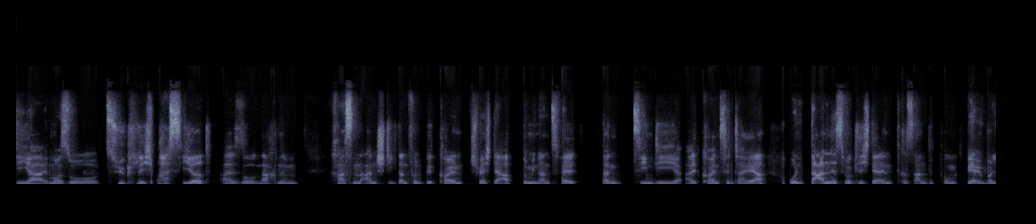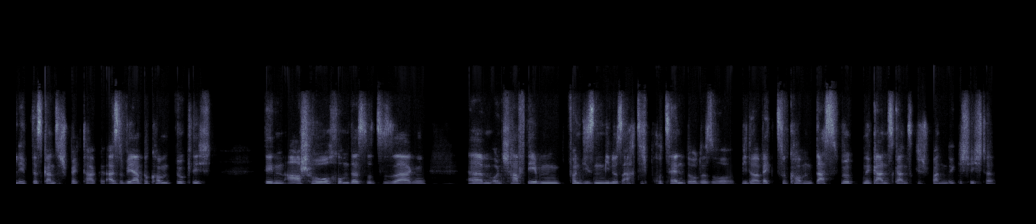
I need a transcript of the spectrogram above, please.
die ja immer so zyklisch passiert. Also nach einem krassen Anstieg dann von Bitcoin schwächt der ab, Dominanz fällt, dann ziehen die Altcoins hinterher. Und dann ist wirklich der interessante Punkt, wer überlebt das ganze Spektakel. Also wer bekommt wirklich den Arsch hoch, um das sozusagen, ähm, und schafft eben von diesen minus 80 Prozent oder so wieder wegzukommen. Das wird eine ganz, ganz spannende Geschichte.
